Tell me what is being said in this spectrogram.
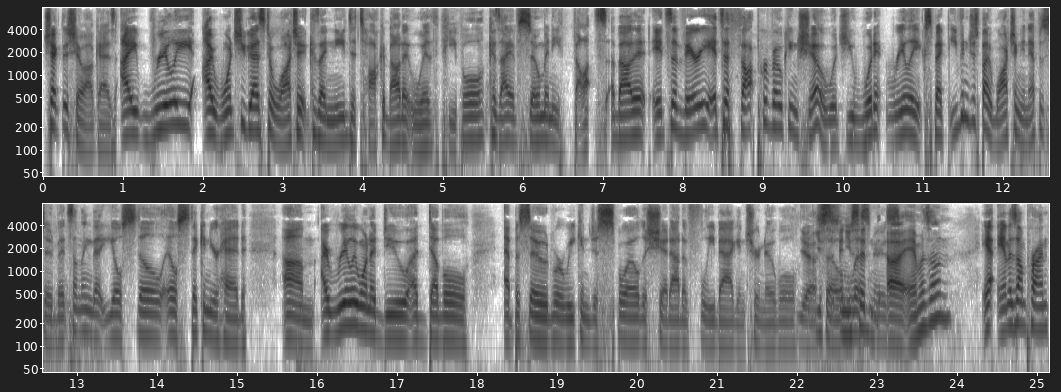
check the show out guys i really i want you guys to watch it because i need to talk about it with people because i have so many thoughts about it it's a very it's a thought-provoking show which you wouldn't really expect even just by watching an episode but it's something that you'll still it'll stick in your head um, i really want to do a double episode where we can just spoil the shit out of fleabag and chernobyl Yes. So and you listeners, said uh, Amazon. yeah amazon prime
